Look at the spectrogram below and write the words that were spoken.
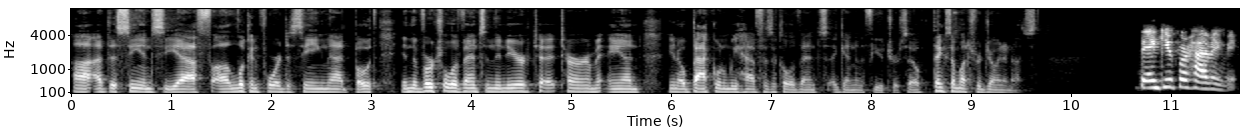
uh, at the CNCF. Uh, looking forward to seeing that both in the virtual events in the near term and you know back when we have physical events again in the future. So thanks so much for joining us. Thank you for having me.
